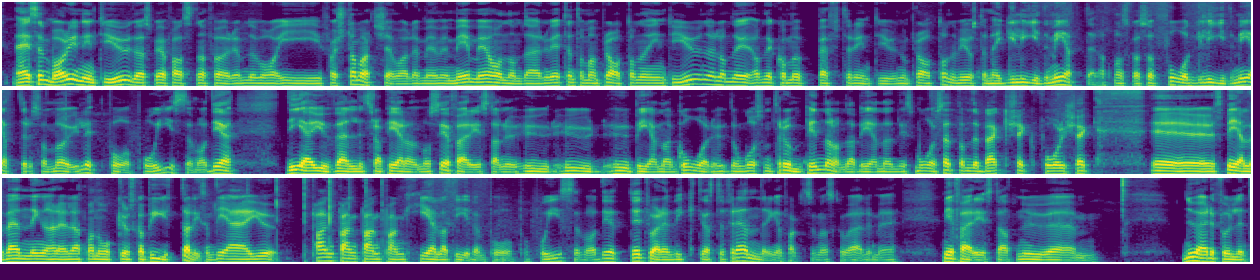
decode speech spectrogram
Nej, sen var det ju en intervju där som jag fastnade för. Om det var i första matchen var det med, med, med honom där. Nu vet jag inte om han pratade om den intervjun eller om det, om det kom upp efter intervjun och pratade om det. Men just det med glidmeter. Att man ska ha så få glidmeter som möjligt på, på isen. Och det, det är ju väldigt frapperande. Man ser Färjestad nu hur, hur, hur benen går. Hur, de går som trumpinnar de där benen. Liksom, oavsett om det är backcheck, forecheck, eh, spelvändningar eller att man åker och ska byta. Liksom. Det är ju pang, pang, pang, pang hela tiden på, på, på isen. Va? Det, det tror jag är den viktigaste förändringen faktiskt om jag ska vara ärlig med, med Färjestad. Att nu, eh, nu är det full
